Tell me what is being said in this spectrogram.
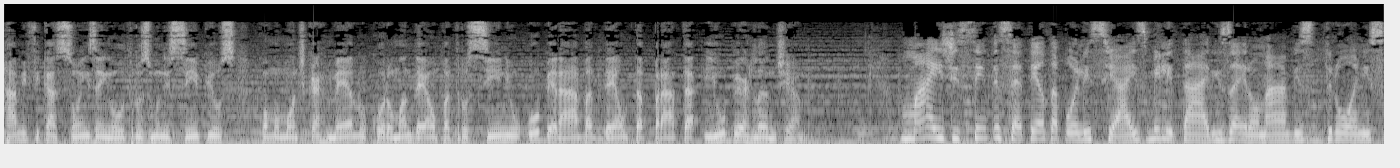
ramificações em outros municípios como Monte Carmelo, Coromandel, Patrocínio, Uberaba, Delta, Prata e Uberlândia mais de 170 policiais, militares, aeronaves, drones,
